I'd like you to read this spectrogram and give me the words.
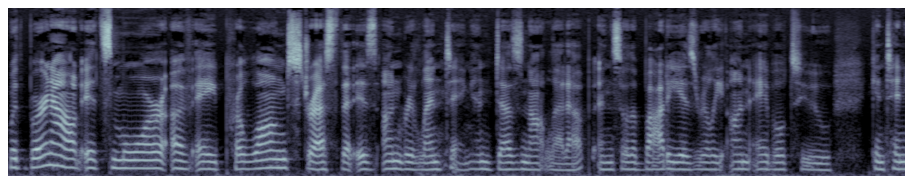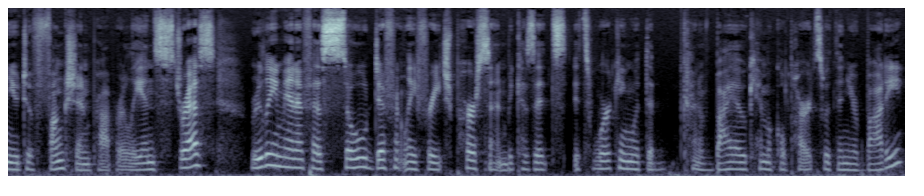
With burnout, it's more of a prolonged stress that is unrelenting and does not let up. And so the body is really unable to continue to function properly. And stress really manifests so differently for each person because it's it's working with the kind of biochemical parts within your body.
